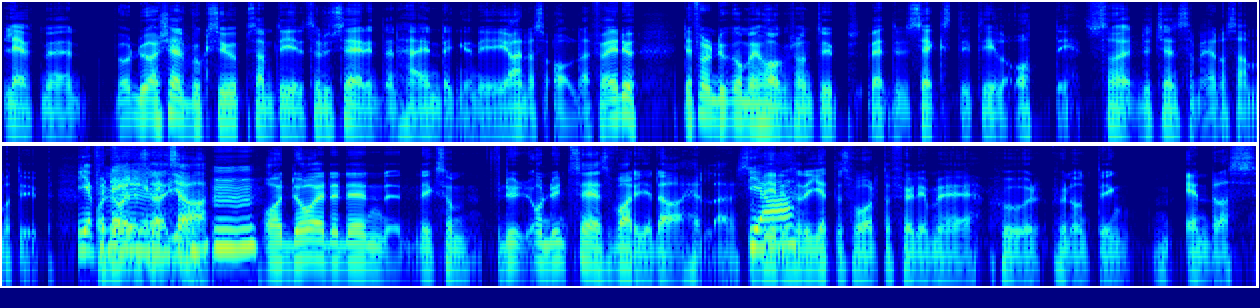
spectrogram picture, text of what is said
levt med du har själv vuxit upp samtidigt så du ser inte den här ändringen i andras ålder. För är du, det från du kommer ihåg från typ vet du, 60 till 80 så det känns som en och samma typ. Ja, för och då det är det så här, liksom- mm. ja, och då är det den liksom, för du, om du inte ses varje dag heller så Ja. blir det, så det är jättesvårt att följa med hur, hur någonting ändras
